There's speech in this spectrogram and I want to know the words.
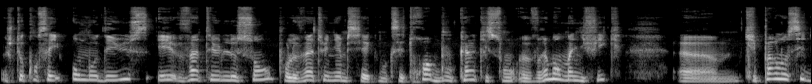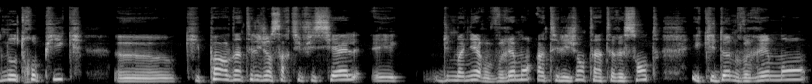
Je te conseille Homo Deus et 21 leçons pour le 21e siècle. Donc c'est trois bouquins qui sont vraiment magnifiques, qui parlent aussi de nos tropiques, euh, qui parle d'intelligence artificielle et d'une manière vraiment intelligente et intéressante et qui donne vraiment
